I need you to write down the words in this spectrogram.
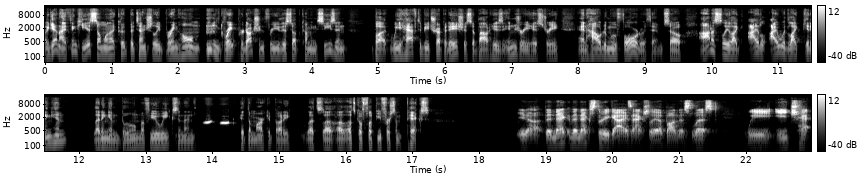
again, I think he is someone that could potentially bring home great production for you this upcoming season. But we have to be trepidatious about his injury history and how to move forward with him. So honestly, like I I would like getting him, letting him boom a few weeks, and then hit the market, buddy. Let's uh, uh let's go flip you for some picks. You know the next the next three guys actually up on this list. We each had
